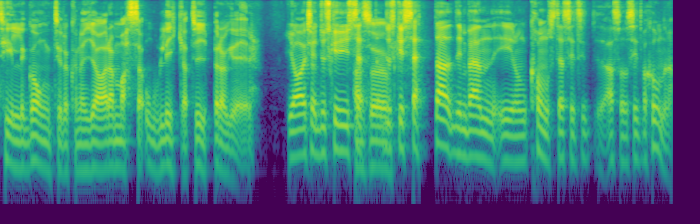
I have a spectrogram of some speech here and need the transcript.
tillgång till att kunna göra massa olika typer av grejer. Ja, exakt. Du ska ju sätta, Alltså- du ska sätta din vän i de konstiga sit- alltså, situationerna.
